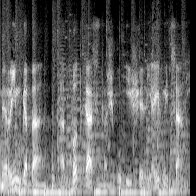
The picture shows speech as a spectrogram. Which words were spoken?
מרים גבה, הפודקאסט השבועי של יאיר מצני.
